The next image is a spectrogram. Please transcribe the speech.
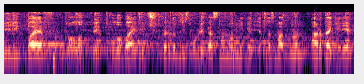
берикбаев долотбек кулубаевич кыргыз республикасынын мамлекеттик кызматынын ардагери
